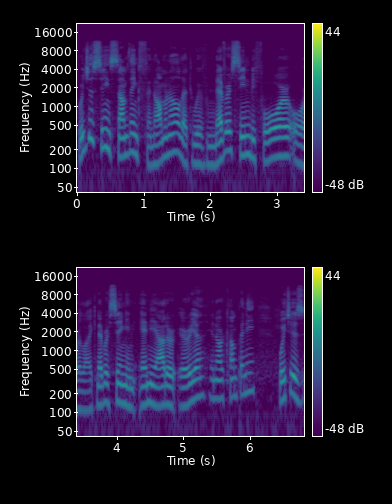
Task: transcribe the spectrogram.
we're just seeing something phenomenal that we've never seen before or like never seen in any other area in our company, which is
